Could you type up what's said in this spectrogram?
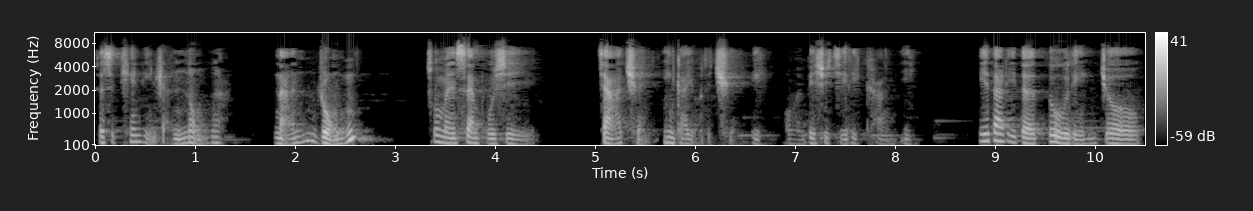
这是天理难容啊，难容。出门散步是家犬应该有的权利，我们必须极力抗议。意大利的杜林就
